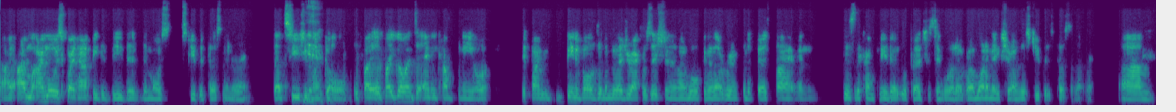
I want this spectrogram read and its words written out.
I, am I'm, I'm always quite happy to be the, the most stupid person in the room. That's usually yeah. my goal. If I if I go into any company or if I'm being involved in a merger acquisition and I walk into that room for the first time and this is the company that we're purchasing or whatever, I want to make sure I'm the stupidest person in that room. Um,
